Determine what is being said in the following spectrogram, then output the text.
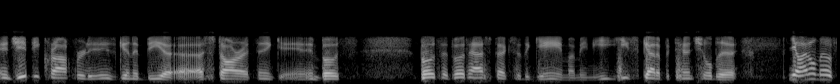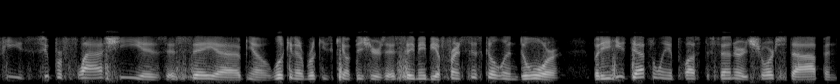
And J.P. Crawford is going to be a, a star, I think, in both both both aspects of the game. I mean, he he's got a potential to you know, I don't know if he's super flashy as, as say, uh, you know, looking at rookies came up this year, as say maybe a Francisco Lindor, but he, he's definitely a plus defender at shortstop, and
